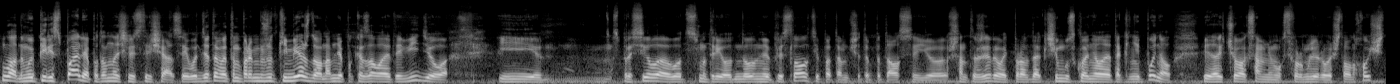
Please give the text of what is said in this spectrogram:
Ну, ладно, мы переспали, а потом начали встречаться. И вот где-то в этом промежутке между она мне показала это видео и спросила, вот смотри, он, он мне прислал, типа там что-то пытался ее шантажировать, правда, к чему склонял, я так и не понял. И так чувак сам не мог сформулировать, что он хочет.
